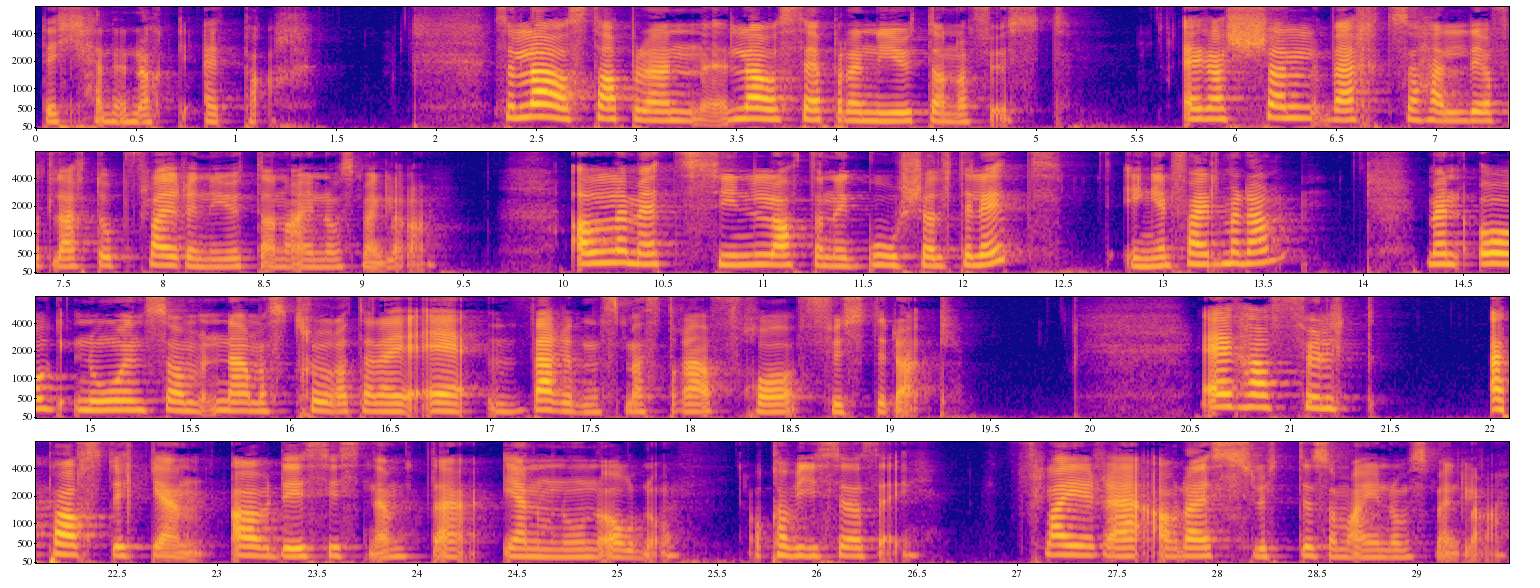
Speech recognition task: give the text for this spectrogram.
det kjenner nok et par. Så la oss, den, la oss se på den nyutdanna først. Jeg har sjøl vært så heldig å fått lært opp flere nyutdanna eiendomsmeglere. Alle med et synlatende god sjøltillit. Ingen feil med dem men òg noen som nærmest tror at de er verdensmestere fra første dag. Jeg har fulgt et par stykken av de sistnevnte gjennom noen år nå, og hva viser det seg? Flere av de slutter som eiendomsmeglere.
